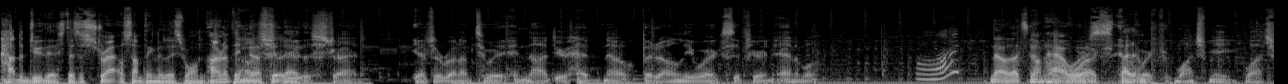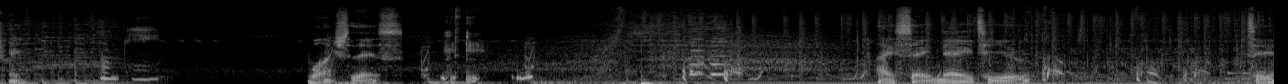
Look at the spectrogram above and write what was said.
how to do this. There's a strat or something to this one. I don't know if they I'll nerfed show it. There. you the strat. You have to run up to it and nod your head no, but it only works if you're an animal. What? No, that's not how it works. How it That- works. Watch me. Watch me. Okay. Watch this. I say nay to you. See?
